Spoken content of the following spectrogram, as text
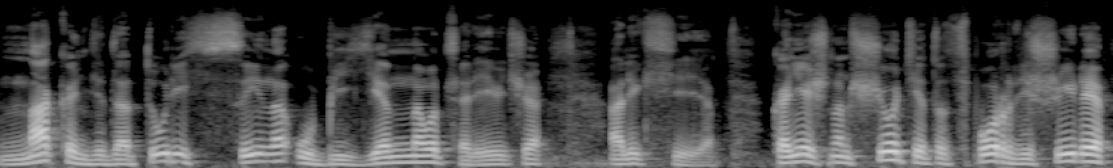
на кандидатуре сына убиенного царевича Алексея. В конечном счете этот спор решили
